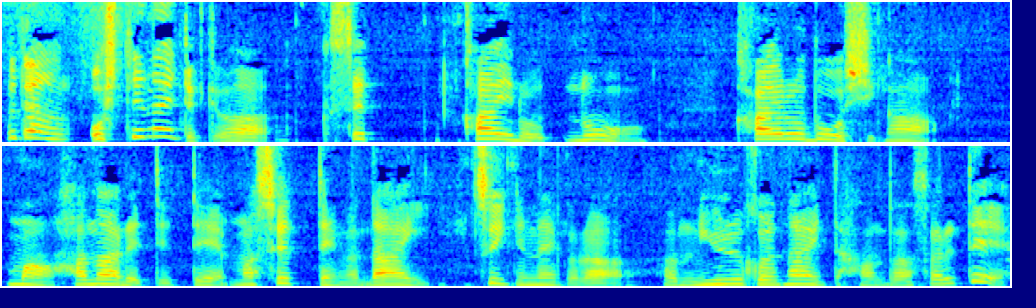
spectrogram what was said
普段押してない時は回路の回路同士がまあ離れてて、まあ、接点がないついてないからあの入力がないって判断されて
